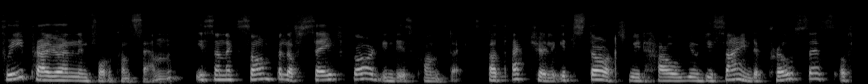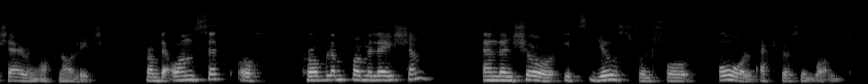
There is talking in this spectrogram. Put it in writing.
Free, prior, and informed consent is an example of safeguard in this context, but actually it starts with how you design the process of sharing of knowledge from the onset of problem formulation and ensure it's useful for all actors involved.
